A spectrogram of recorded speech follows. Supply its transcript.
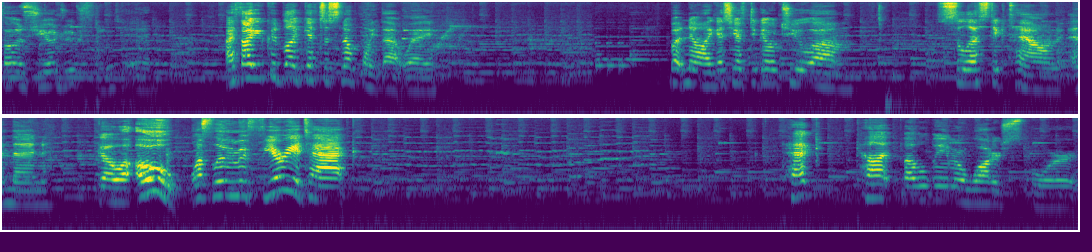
Foes Geodude fainted. I thought you could, like, get to Snow Point that way. But no, I guess you have to go to, um, Celestic Town and then go, uh, oh, wants to live with Fury Attack. Peck, Cut, Bubble Beam, or Water Sport.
